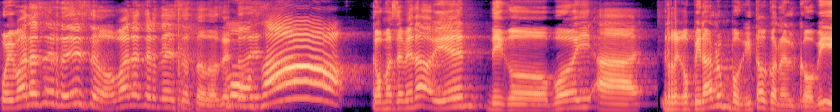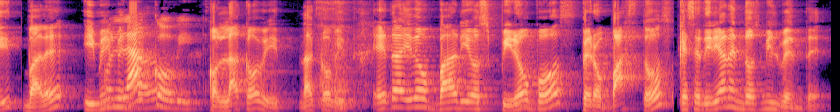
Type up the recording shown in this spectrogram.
Pues van a ser de eso, van a ser de eso todos. Entonces, ¡Moza! Como se me daba bien, digo, voy a recopilarlo un poquito con el COVID, ¿vale? Y me he Con la inventado- COVID. Con la COVID, la COVID. He traído varios piropos, pero vastos, que se dirían en 2020.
